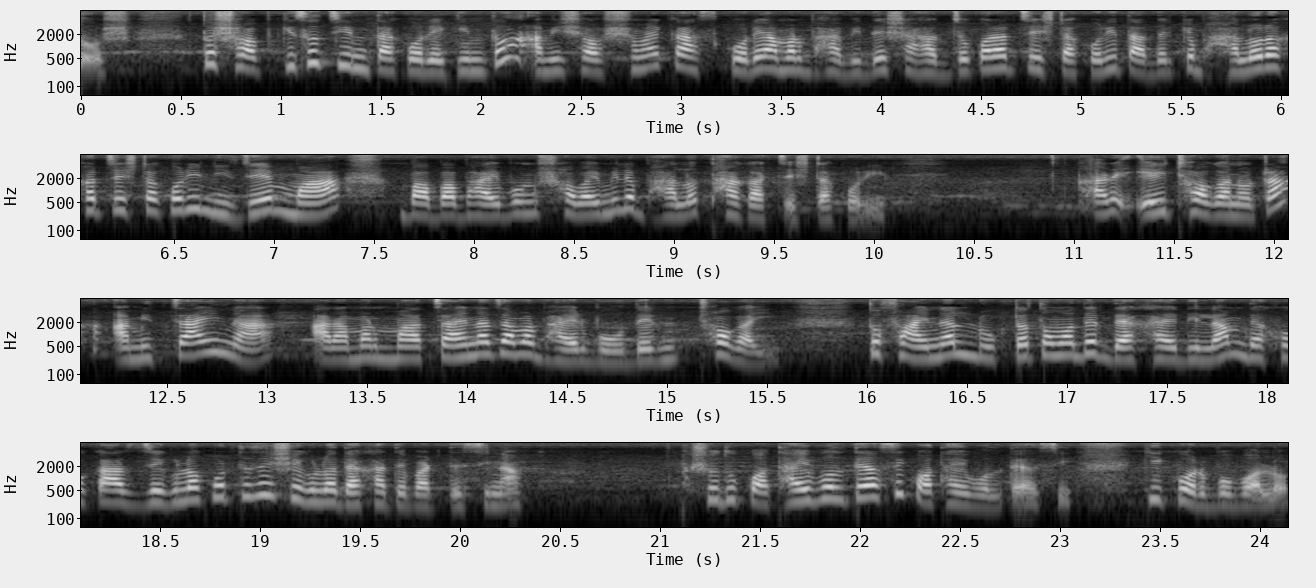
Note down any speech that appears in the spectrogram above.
দোষ। তো সব কিছু চিন্তা করে কিন্তু আমি সবসময় কাজ করে আমার ভাবিদের সাহায্য করার চেষ্টা করি, তাদেরকে ভালো রাখার চেষ্টা করি, নিজে মা, বাবা, ভাই, বোন সবাই মিলে ভালো থাকার চেষ্টা করি। আর এই ঠগানোটা আমি চাই না, আর আমার মা চায় না যে আমার ভাইয়ের বউদের ঠগাই। তো ফাইনাল লুকটা তোমাদের দেখাই দিলাম। দেখো কাজ যেগুলো করতেছি সেগুলো দেখাতে পারতেছি না। শুধু কথাই বলতে আসি, কথাই বলতে আসি। কি করব বলো?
